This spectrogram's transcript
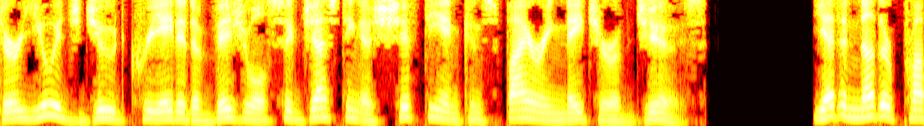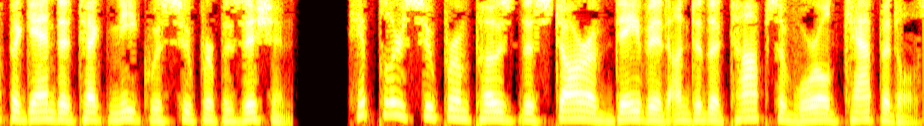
Der Jude created a visual suggesting a shifty and conspiring nature of Jews. Yet another propaganda technique was superposition. Hippler superimposed the Star of David onto the tops of world capitals,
